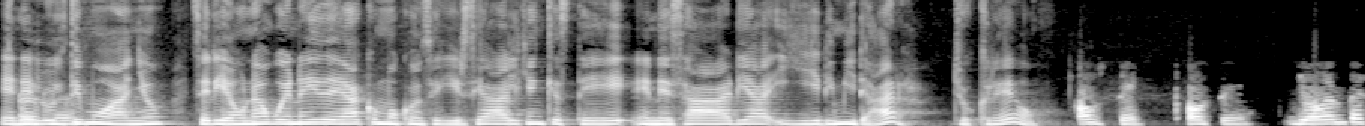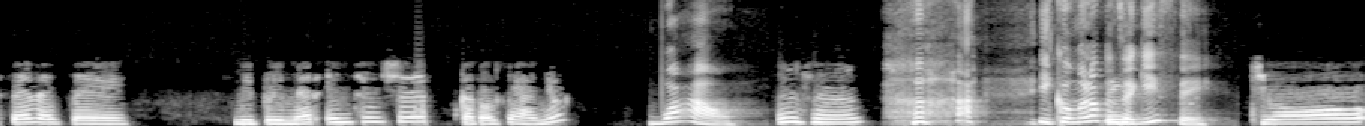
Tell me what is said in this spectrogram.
en el último año, sería una buena idea como conseguirse a alguien que esté en esa área y ir y mirar, yo creo. Oh, sí, oh, sí. Yo empecé desde mi primer internship, 14 años. ¡Wow! ¿Y cómo lo conseguiste? Yo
